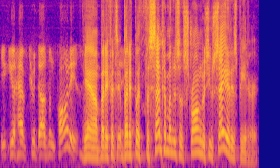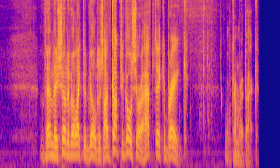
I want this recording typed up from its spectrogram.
you, you have two dozen parties. Yeah, but if it's but if, if the sentiment is as strong as you say it is, Peter, then they should have elected Wilders. I've got to go, sir. I have to take a break. We'll come right back.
